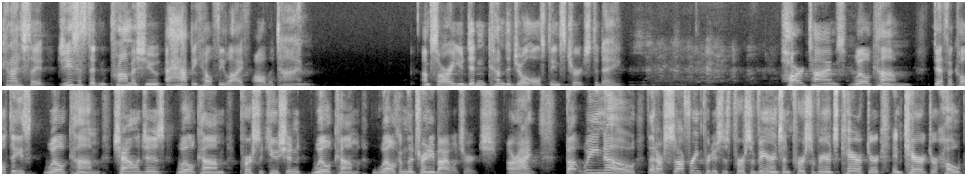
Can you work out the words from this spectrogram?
can I just say it? Jesus didn't promise you a happy, healthy life all the time. I'm sorry you didn't come to Joel Osteen's church today. Hard times will come. Difficulties will come. Challenges will come. Persecution will come. Welcome to Trinity Bible Church. All right? But we know that our suffering produces perseverance and perseverance character and character hope.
